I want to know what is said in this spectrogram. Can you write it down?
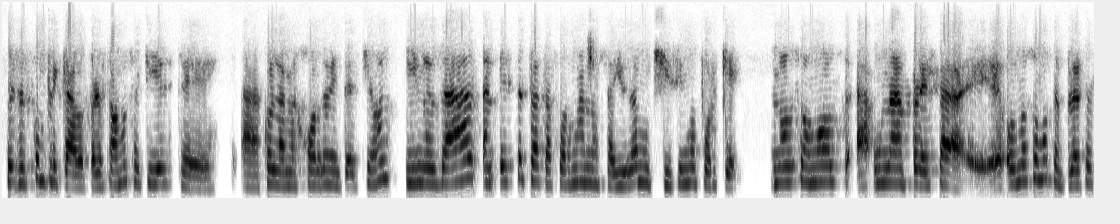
pues es complicado, pero estamos aquí este ah, con la mejor de la intención y nos da esta plataforma nos ayuda muchísimo porque no somos ah, una empresa eh, o no somos empresas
